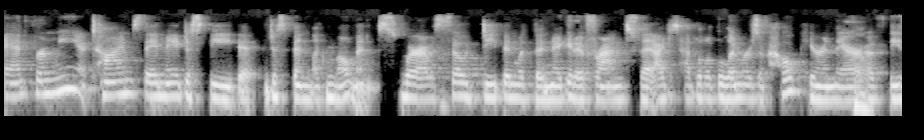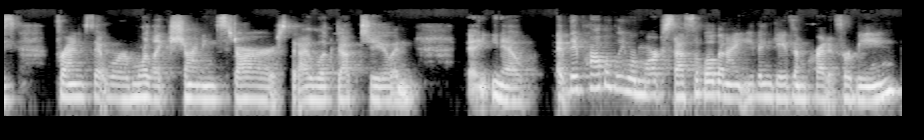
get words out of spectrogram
And for me, at times they may just be it just been like moments where I was so deep in with the negative friends that I just had little glimmers of hope here and there of these friends that were more like shining stars that I looked up to. And, uh, you know, they probably were more accessible than I even gave them credit for being.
